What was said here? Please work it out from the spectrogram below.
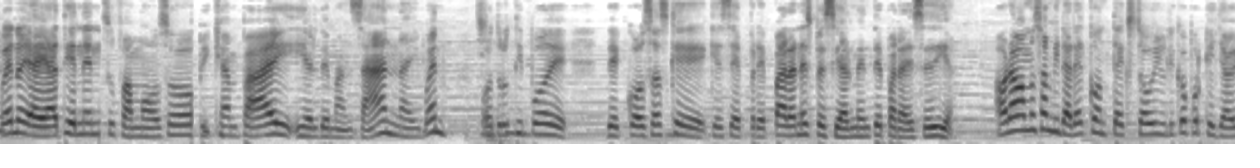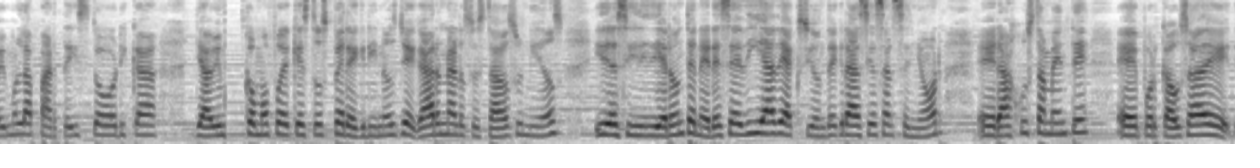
Bueno, y allá tienen su famoso pecan pie y el de manzana y bueno, otro tipo de, de cosas que, que se preparan especialmente para ese día. Ahora vamos a mirar el contexto bíblico porque ya vimos la parte histórica, ya vimos cómo fue que estos peregrinos llegaron a los Estados Unidos y decidieron tener ese día de acción de gracias al Señor. Era justamente eh, por causa de,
